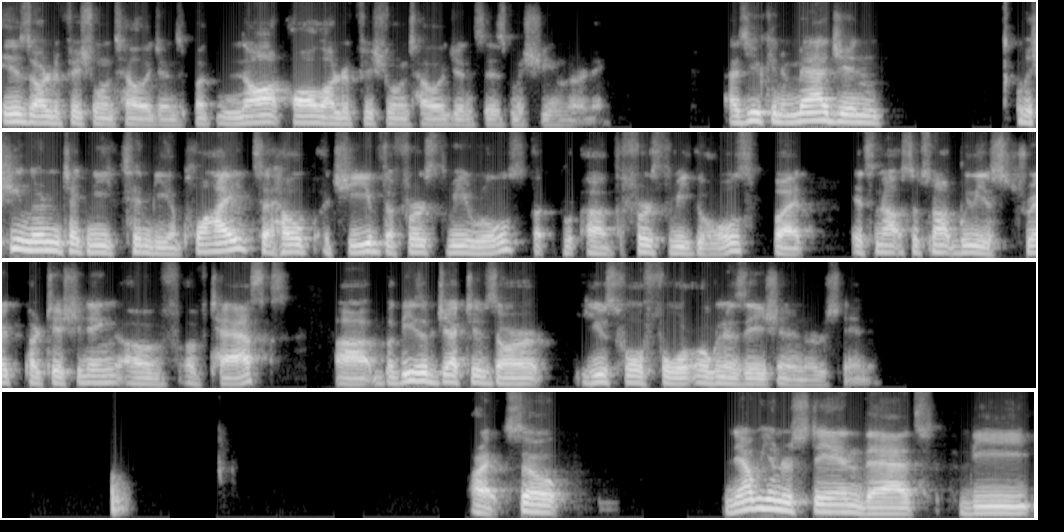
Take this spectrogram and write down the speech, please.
is artificial intelligence, but not all artificial intelligence is machine learning. As you can imagine, machine learning techniques can be applied to help achieve the first three rules, uh, uh, the first three goals, but it's not, so it's not really a strict partitioning of, of tasks, uh, but these objectives are useful for organization and understanding. All right, so now we understand that the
